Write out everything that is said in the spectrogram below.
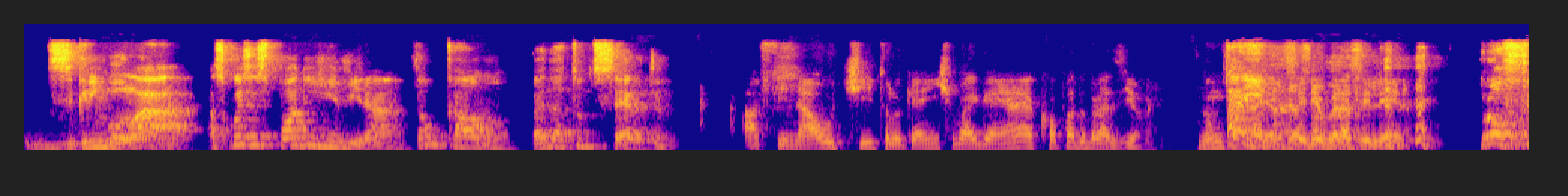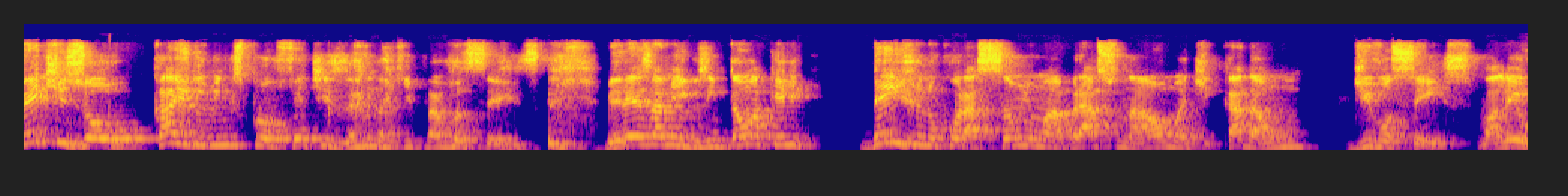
desgringolar, as coisas podem revirar. Então calma, vai dar tudo certo. Afinal, o título que a gente vai ganhar é a Copa do Brasil, né? Nunca tá aí, seria o brasileiro. Profetizou, Caio Domingos profetizando aqui para vocês. Beleza, amigos? Então, aquele beijo no coração e um abraço na alma de cada um de vocês. Valeu!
